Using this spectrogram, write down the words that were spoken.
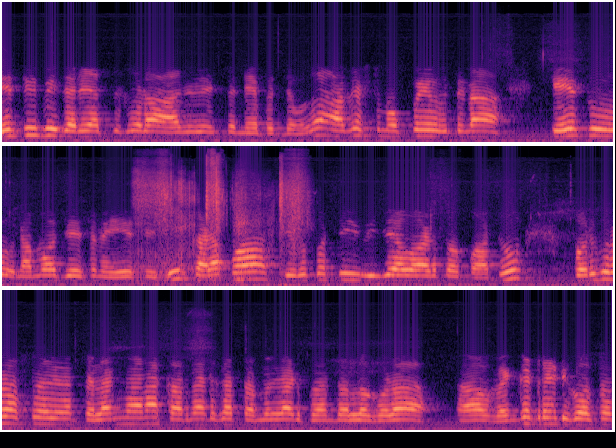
ఏసీబీ దర్యాప్తు కూడా ఆదేశించిన నేపథ్యంలో ఆగస్టు ముప్పై ఒకటిన కేసు నమోదు చేసిన ఏసీబీ కడప తిరుపతి విజయవాడతో పాటు పొరుగు రాష్ట్రాలైన తెలంగాణ కర్ణాటక తమిళనాడు ప్రాంతాల్లో కూడా వెంకటరెడ్డి కోసం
